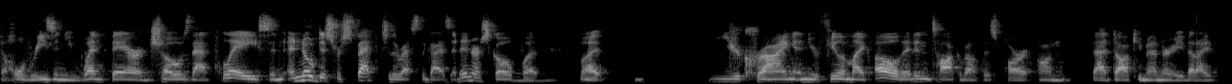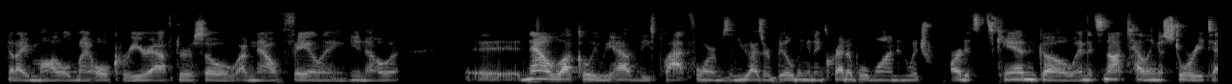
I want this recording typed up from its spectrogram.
the whole reason you went there and chose that place and, and no disrespect to the rest of the guys at interscope mm-hmm. but but you're crying and you're feeling like oh they didn't talk about this part on that documentary that i that i modeled my whole career after so i'm now failing you know now luckily we have these platforms and you guys are building an incredible one in which artists can go and it's not telling a story to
